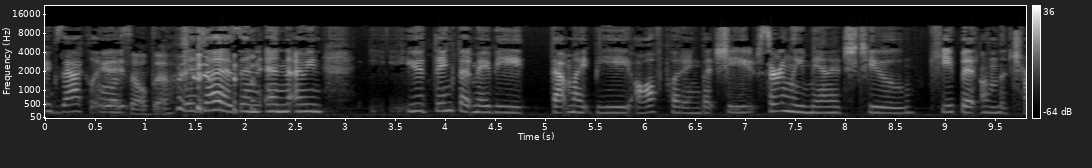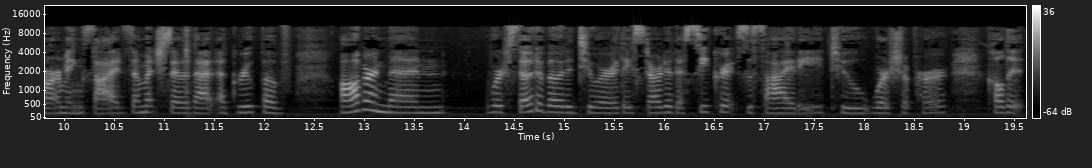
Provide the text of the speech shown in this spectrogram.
Exactly. oh, It- Zelda. it does and and i mean you'd think that maybe that might be off-putting but she certainly managed to keep it on the charming side so much so that a group of auburn men were so devoted to her they started a secret society to worship her called it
